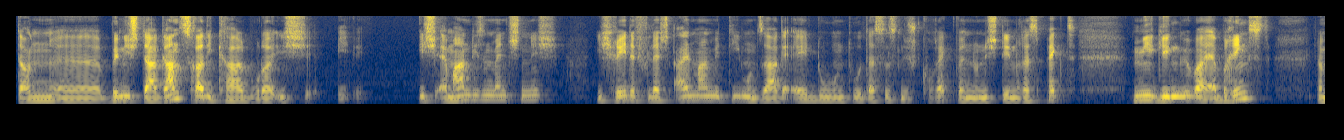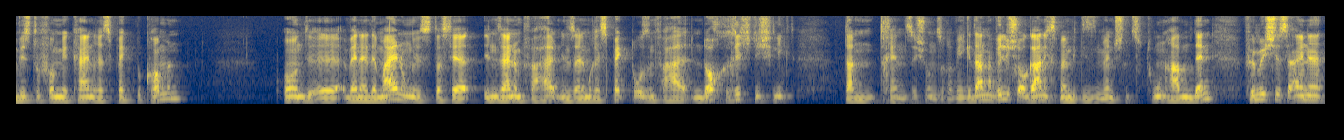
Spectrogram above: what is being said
dann äh, bin ich da ganz radikal, Bruder. Ich, ich, ich ermahne diesen Menschen nicht. Ich rede vielleicht einmal mit ihm und sage, ey, du und du, das ist nicht korrekt. Wenn du nicht den Respekt mir gegenüber erbringst, dann wirst du von mir keinen Respekt bekommen. Und äh, wenn er der Meinung ist, dass er in seinem Verhalten, in seinem respektlosen Verhalten doch richtig liegt, dann trennen sich unsere Wege. Dann will ich auch gar nichts mehr mit diesen Menschen zu tun haben, denn für mich ist eine,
